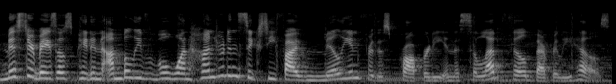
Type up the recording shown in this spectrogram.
Mr. Bezos paid an unbelievable 165 million for this property in the celeb-filled Beverly Hills,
